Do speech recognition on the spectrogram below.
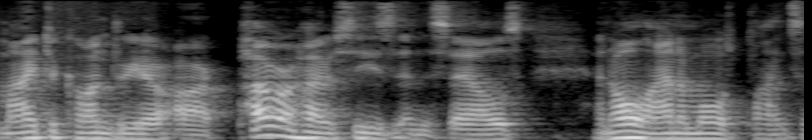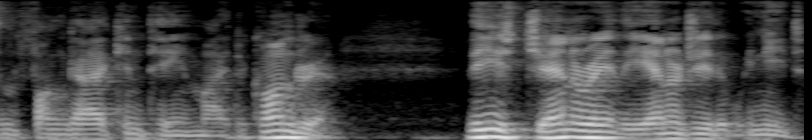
Mitochondria are powerhouses in the cells, and all animals, plants, and fungi contain mitochondria. These generate the energy that we need.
